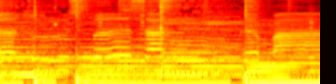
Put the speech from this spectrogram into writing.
Setulus pesanmu kepadaku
